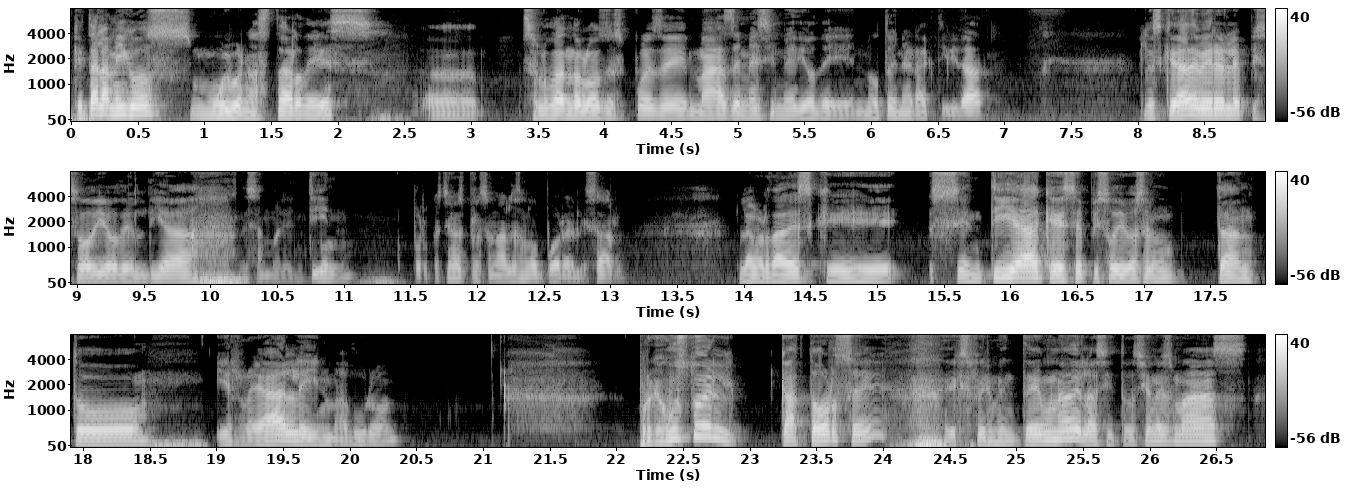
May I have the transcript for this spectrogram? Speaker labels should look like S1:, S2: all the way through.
S1: ¿Qué tal amigos? Muy buenas tardes. Uh, saludándolos después de más de mes y medio de no tener actividad. Les queda de ver el episodio del día de San Valentín. Por cuestiones personales no lo puedo realizar. La verdad es que sentía que ese episodio iba a ser un tanto irreal e inmaduro. Porque justo el 14 experimenté una de las situaciones más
